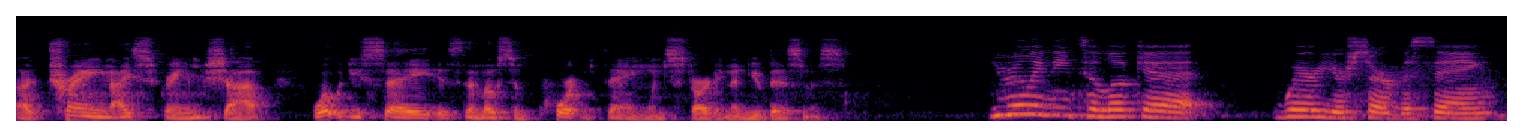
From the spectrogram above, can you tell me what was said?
a train ice cream shop, what would you say is the most important thing when starting a new business? You really need to look at where you're servicing,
